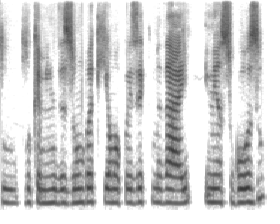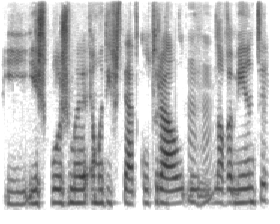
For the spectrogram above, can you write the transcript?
pelo, pelo caminho da Zumba, que é uma coisa que me dá imenso gozo e, e expôs-me a uma diversidade cultural uhum. novamente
